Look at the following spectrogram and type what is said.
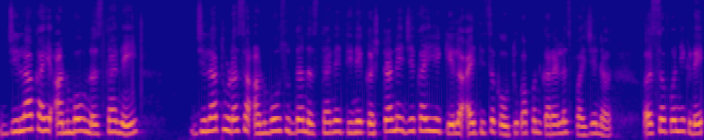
जिला काही अनुभव नसताने जिला थोडासा अनुभवसुद्धा नसताने तिने कष्टाने जे काही हे केलं आहे तिचं कौतुक आपण करायलाच पाहिजे ना? असं पण इकडे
